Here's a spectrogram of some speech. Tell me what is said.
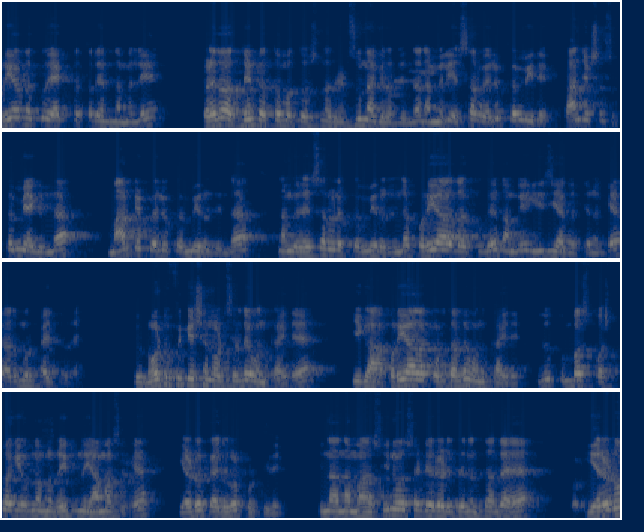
ಪರಿಹಾರದಕ್ಕೂ ಯಾಕೆ ತರ್ತಾರೆ ಅಂತ ನಮ್ಮಲ್ಲಿ? ಕಳೆದ ಹದಿನೆಂಟು, ಹತ್ತೊಂಬತ್ತು ವರ್ಷದ ರೆಡ್ ಝೂನ್ ಆಗಿರೋದ್ರಿಂದ ನಮ್ಮಲ್ಲಿ ಎಸ್ ಆರ್ ವ್ಯಾಲ್ಯೂ ಕಮ್ಮಿ ಇದೆ. ಟ್ರಾನ್ಸಾಕ್ಷನ್ಸ್ ಕಮ್ಮಿ ಆಗಿರೋದ್ರಿಂದ ಮಾರ್ಕೆಟ್ ವ್ಯಾಲ್ಯೂ ಕಮ್ಮಿ ಇರೋದ್ರಿಂದ, ನಮ್ಗೆ ಎಸ್ ಆರ್ ವ್ಯಾಲ್ಯೂ ಕಮ್ಮಿ ಇರೋದ್ರಿಂದ ಪರಿಹಾರಕ್ಕೆ ನಮಗೆ ಈಸಿ ಆಗುತ್ತೆ ಅನ್ನೋಕ್ಕೆ ಹದಿಮೂರು ಕಾಯ್ತದೆ ಇವ್ರು ನೋಟಿಫಿಕೇಶನ್ ಹೊಡಿಸಿರೋದೇ ಒಂದು ಕಾಯ್ದೆ. ಈಗ ಆ ಪರಿಹಾರ ಕೊಡ್ತಾ ಇರೋದೇ ಒಂದು ಕಾಯ್ದೆ. ಇದು ತುಂಬಾ ಸ್ಪಷ್ಟವಾಗಿ ಇವ್ರು ನಮ್ಮ ರೈತನ ಯಾಮಾಸಕ್ಕೆ ಎರಡು ಕಾಯ್ದೆಗಳು ಕೊಡ್ತಿದೆ ಇನ್ನು ನಮ್ಮ ಶ್ರೀನಿವಾಸ ರೆಡ್ಡಿ ಅವರು ಹೇಳಿದ್ದೇನಂತಂದ್ರೆ ಎರಡು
